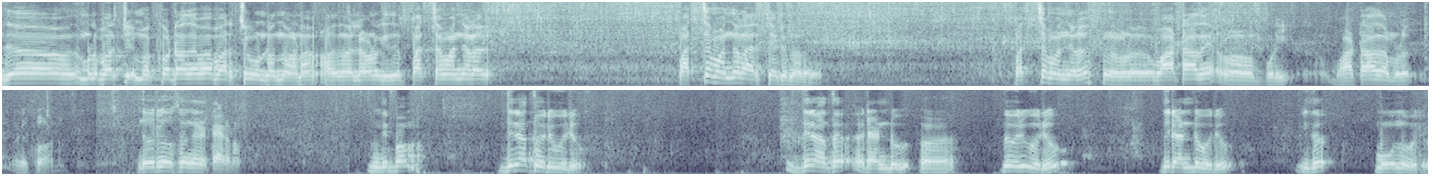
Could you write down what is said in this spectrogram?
ഇത് നമ്മൾ പറിച്ച് മക്കോട്ടാദേവ പറിച്ച് കൊണ്ടുവന്നതാണ്. അത് നല്ലവണ്ണം ഇത് പച്ചമഞ്ഞൾ പച്ചമഞ്ഞൾ അരച്ചേക്കുന്നതാണ് പച്ച മഞ്ഞൾ നമ്മൾ വാട്ടാതെ പൊടി വാട്ടാതെ നമ്മൾ എടുക്കുകയാണ് ഇത് ഒരു ദിവസം ഇങ്ങനെ ഇട്ടേക്കണം. ഇതിപ്പം ഇതിനകത്ത് ഒരു ഉരു ഇതിനകത്ത് രണ്ട് ഇത് ഒരു ഉരു ഇത് രണ്ട് ഉരു ഇത് മൂന്ന് ഉരു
